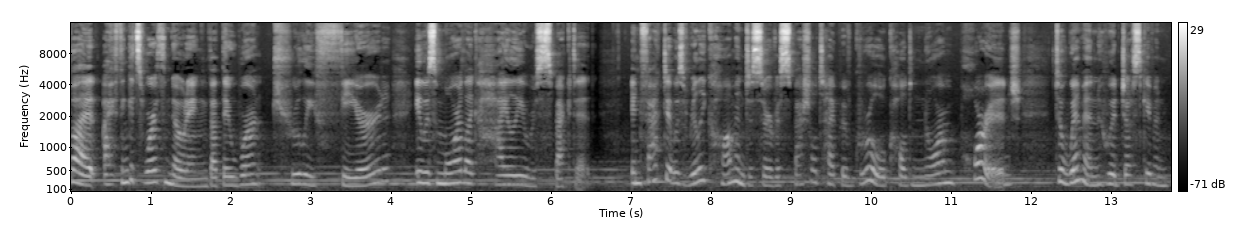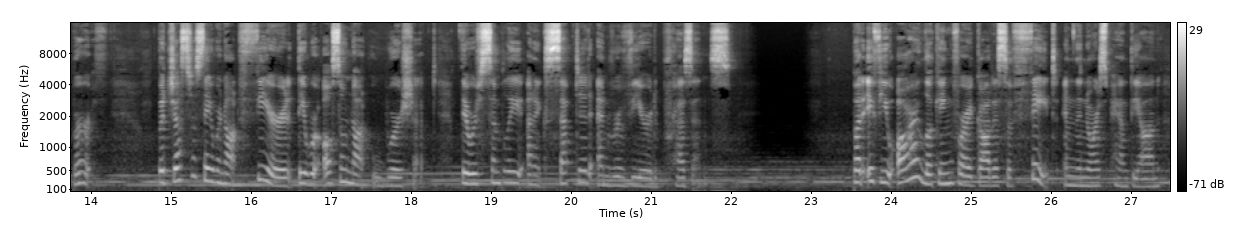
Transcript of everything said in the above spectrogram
But I think it's worth noting that they weren't truly feared, it was more like highly respected. In fact, it was really common to serve a special type of gruel called norm porridge to women who had just given birth. But just as they were not feared, they were also not worshipped. They were simply an accepted and revered presence. But if you are looking for a goddess of fate in the Norse pantheon,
